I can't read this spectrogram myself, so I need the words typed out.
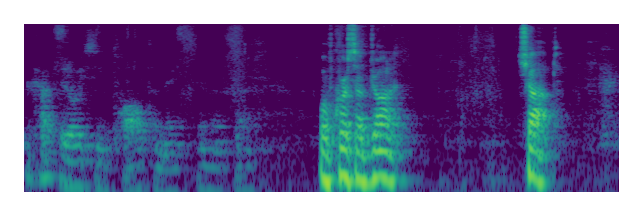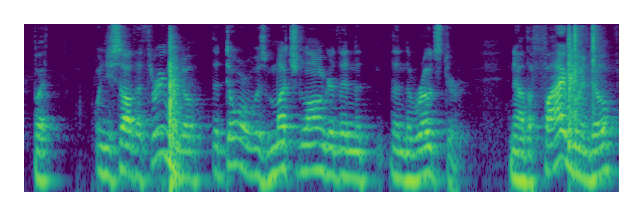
The cockpit always seemed tall to me. You know, so. Well, of course, I've drawn it chopped, but when you saw the three window, the door was much longer than the, than the Roadster. Now the five window,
